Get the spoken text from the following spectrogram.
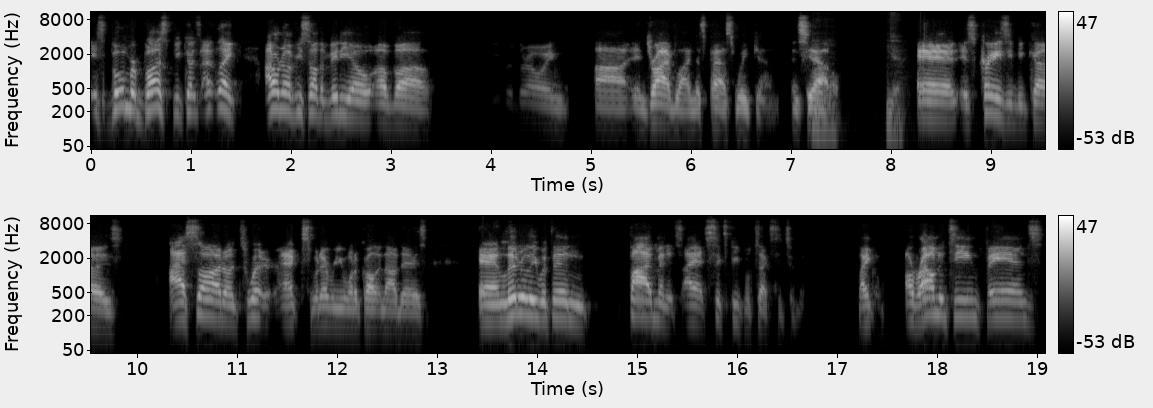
it's boom or bust because I like I don't know if you saw the video of uh throwing uh in Driveline this past weekend in Seattle. Yeah. And it's crazy because I saw it on Twitter, X, whatever you want to call it nowadays. And literally within five minutes, I had six people texted to me. Like around the team, fans,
